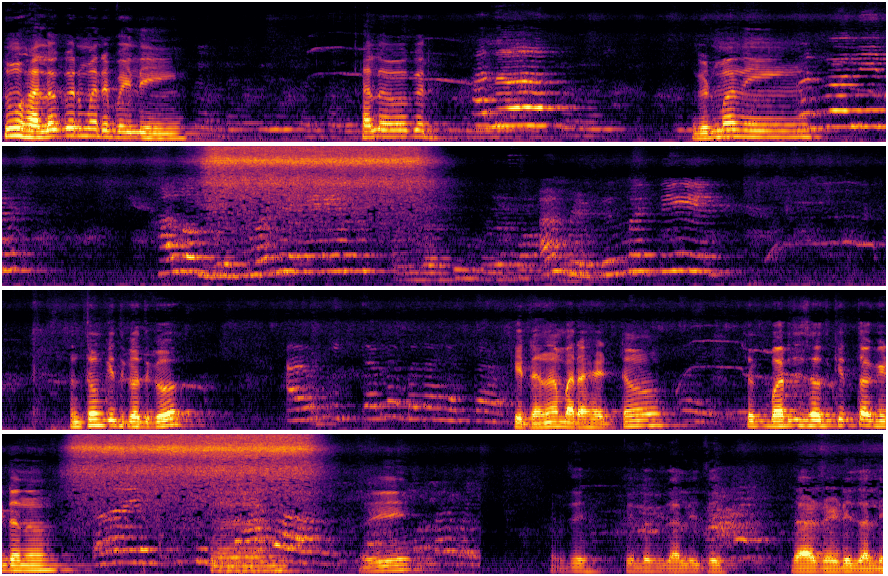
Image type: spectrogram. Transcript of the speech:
तूं हॅलो कर मरे पयलीं हॅलो. कर. Good morning. आनी तूं कितें कोत गो है किटना बरा हेड तूं तुका बरें दिसत कितें तो किटन पिलूक जाली ती दाळ रेडी जाली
